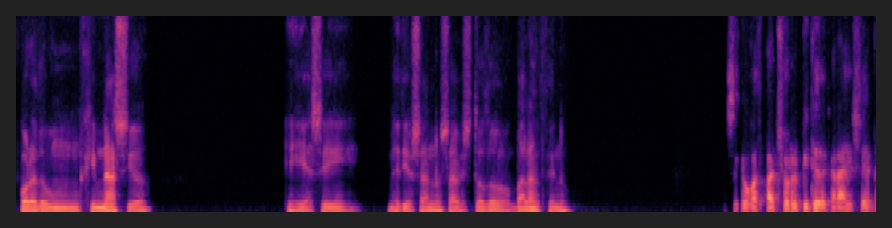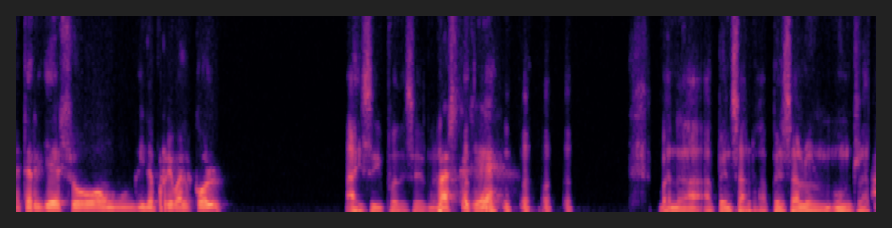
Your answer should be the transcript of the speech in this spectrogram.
fora dun gimnasio e así medio sano, sabes, todo balance, non? Así que o gazpacho repite de carais, eh? Meterlle eso a un... Inda por riba alcohol. Ai, sí, pode ser, non? Ráscalle, eh? Bueno, a, a pensalo, a pensalo un, un rato.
